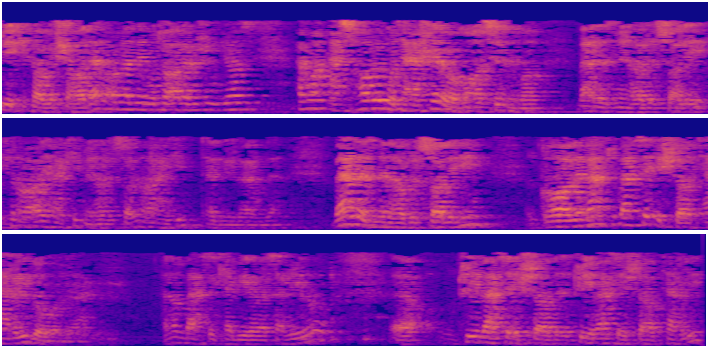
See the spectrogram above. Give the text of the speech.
توی کتاب شهادت آمده متعارفش اونجاست. اما اصحاب متأخر و معاصر ما بعد از منهاج صالحین چون آقای حکیم منهاج صالحین آقای حکیم تدبیر برمودن بعد از منهاج صالحین غالبا تو بحث اشتاد تقلید آوردن الان بحث کبیره و صغیره رو توی بحث اشتاد توی بحث اشتاد تقلید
